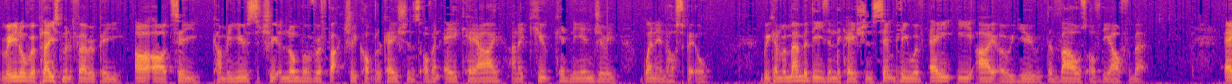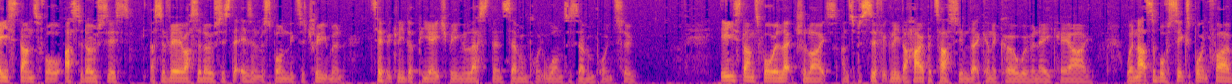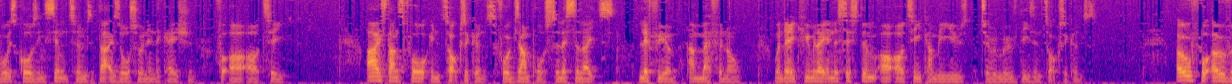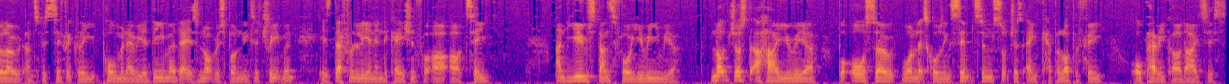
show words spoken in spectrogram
Renal replacement therapy, RRT, can be used to treat a number of refractory complications of an AKI and acute kidney injury when in hospital. We can remember these indications simply with A, E, I, O, U, the vowels of the alphabet. A stands for acidosis, a severe acidosis that isn't responding to treatment, typically the pH being less than 7.1 to 7.2. E stands for electrolytes and specifically the high potassium that can occur with an AKI. When that's above 6.5 or it's causing symptoms, that is also an indication for RRT. I stands for intoxicants, for example, salicylates, lithium and methanol. When they accumulate in the system, RRT can be used to remove these intoxicants. O for overload and specifically pulmonary edema that is not responding to treatment is definitely an indication for RRT. And U stands for uremia, not just a high urea, but also one that's causing symptoms such as encephalopathy or pericarditis.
